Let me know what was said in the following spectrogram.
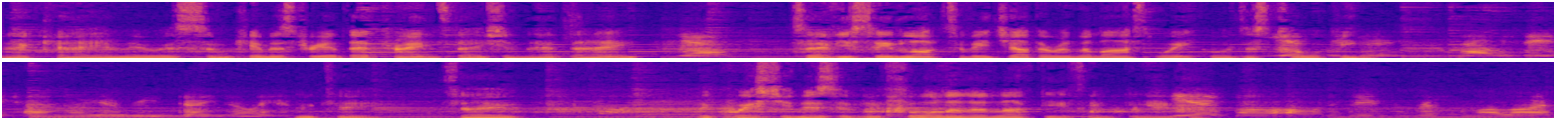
Okay, and there was some chemistry at that train station that day. yeah. So, have you seen lots of each other in the last week, or just Yes, talking? we do. No, we see each other every day nearly. Okay, so the question is, have you fallen in love, do you think, Bianca? Yes, I, I want to be for the rest of my life.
